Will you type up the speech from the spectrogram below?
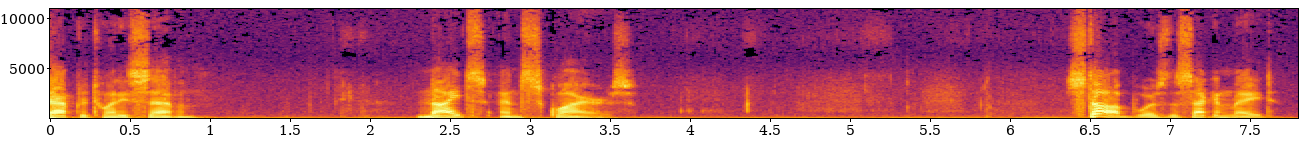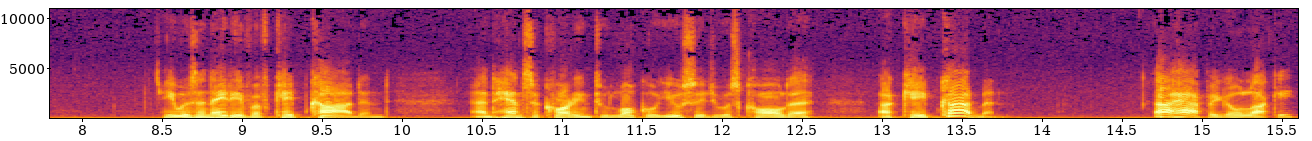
Chapter 27 Knights and Squires. Stubb was the second mate. He was a native of Cape Cod and, and hence, according to local usage, was called a, a Cape Codman. A happy-go-lucky,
